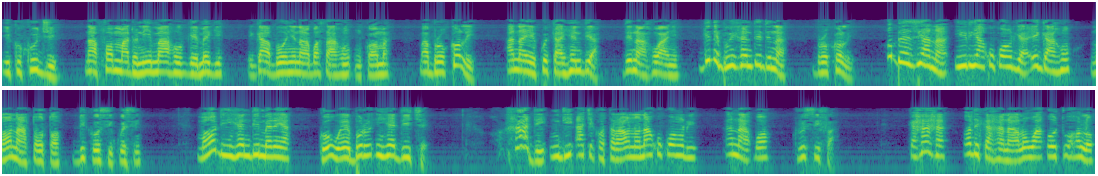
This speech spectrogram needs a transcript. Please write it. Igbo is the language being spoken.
ikuku ji na-afọ mmadụ n'ime ahụ ga-eme gị ị ga-abụ onye na-agbasa ahụ nke ọma. Ma brokoli anaghị ekwe ka ihe ndị a dị n'ahụ anyị. Gịnị bụ ihe ndị dị na brokoli? Ọ bụ ezie na iri akwụkwọ nri a ị ga-ahụ na ọ na-atọ ụtọ dị ka o si kwesị. Ma ọ dị ihe ndị mere ya ka o wee bụrụ ihe dị iche. Ha dị ndị achịkọtara ọnụ n'akwụkwọ nri a na-akpọ krusifa ka ha ha ọ dị ka ha na-alụwa otu ọlụ.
